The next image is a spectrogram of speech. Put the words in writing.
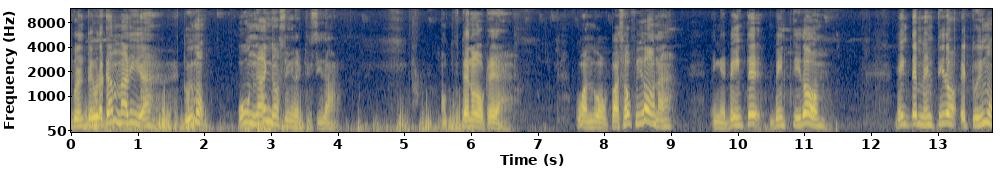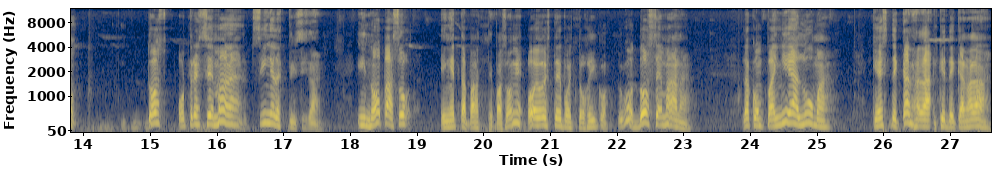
Durante el huracán María, tuvimos un año sin electricidad. Aunque usted no lo crea. Cuando pasó Fiona, en el 2022, 2022, estuvimos dos o tres semanas sin electricidad. Y no pasó en esta parte, pasó en el oeste de Puerto Rico. Tuvimos dos semanas. La compañía Luma, que es de Canadá, que de Canadá,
